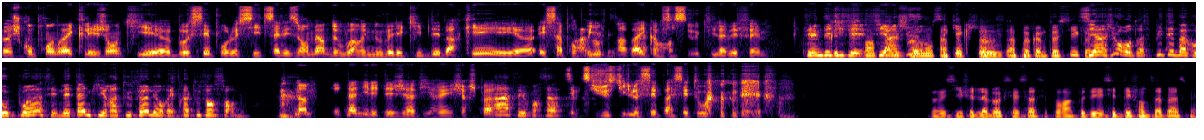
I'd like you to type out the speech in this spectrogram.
euh, je comprendrais que les gens qui aient euh, bossé pour le site, ça les emmerde de voir une nouvelle équipe débarquer et, euh, et s'approprier Ah le travail attends, comme si c'est eux qui l'avaient fait. TMDJC, en si un jour, quelque chose. Un, un peu comme quoi. si un jour on doit splitter bas gros point, c'est Nathan qui ira tout seul et on restera tous ensemble. Non, mais Nathan, il est déjà viré, cherche pas. Ah, c'est pour ça. C'est c'est juste qu'il le sait pas, c'est tout. Non, mais s'il fait de la boxe, c'est ça, c'est pour un peu essayer de défendre sa place. Mais...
